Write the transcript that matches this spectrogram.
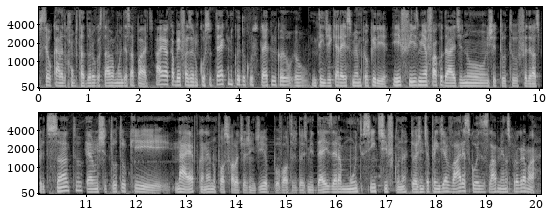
ser o cara do computador, eu gostava muito dessa parte. Aí eu acabei fazendo um curso técnico e do curso técnico eu, eu entendi que era isso mesmo que eu queria. E fiz minha faculdade no Instituto Federal do Espírito Santo. Era um instituto que, na época, né, não posso falar de hoje em dia, por volta de 2010, era muito científico, né? Então a gente aprendia várias coisas lá, menos programar.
